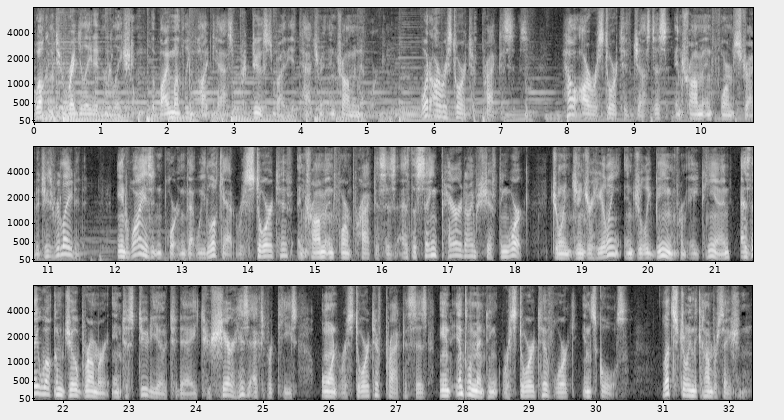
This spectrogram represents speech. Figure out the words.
Welcome to Regulated and Relational, the bi monthly podcast produced by the Attachment and Trauma Network. What are restorative practices? How are restorative justice and trauma informed strategies related? And why is it important that we look at restorative and trauma informed practices as the same paradigm shifting work? Join Ginger Healy and Julie Beem from ATN as they welcome Joe Brummer into studio today to share his expertise on restorative practices and implementing restorative work in schools. Let's join the conversation.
